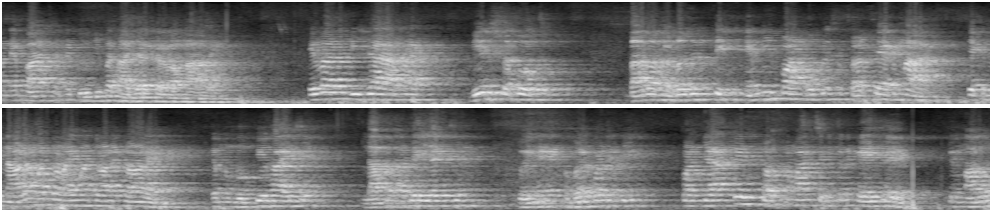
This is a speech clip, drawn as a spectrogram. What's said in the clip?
અને પાછા ડ્યુટી પર હાજર કરવામાં આવે. એવા બીજા આપણે વીર સપોત બાબા હરભજનસિંહ એમની પણ ઓગણીસો સડસઠમાં એક નાળામાં તણાઈમાં જવાને કારણે એમનું મૃત્યુ થાય છે, લાપતા થઈ જાય છે. કોઈને ખબર પડે નથી પણ ત્યાં તે સૌપ્રમાણ સૈનિકોને કહે છે કે મારો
